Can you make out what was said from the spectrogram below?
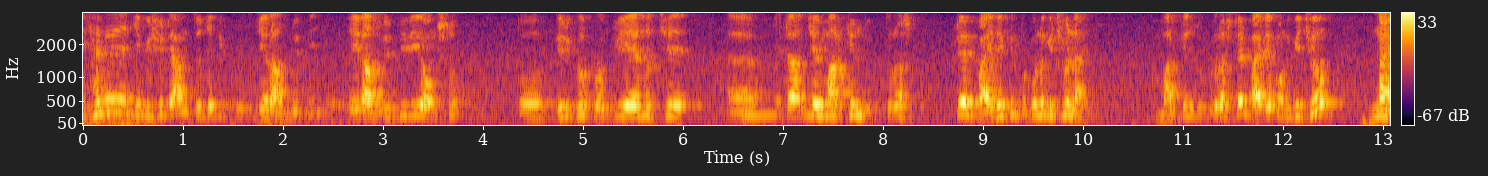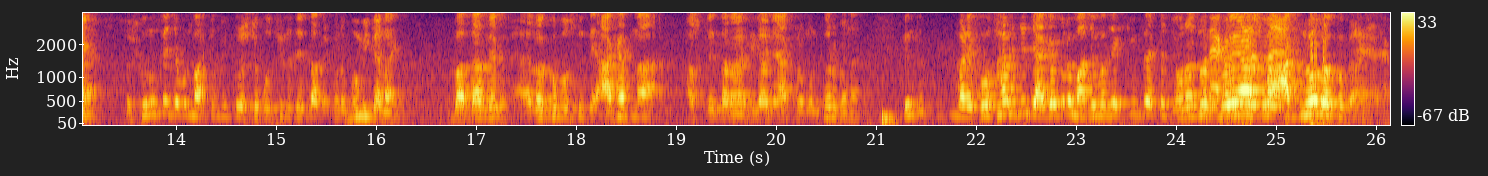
এখানে যে বিষয়টি আন্তর্জাতিক যে রাজনীতি, এই রাজনীতিরই অংশ। তো দীর্ঘ প্রক্রিয়া হচ্ছে এটা হচ্ছে মার্কিন যুক্তরাষ্ট্রের বাইরে কিন্তু কোনো কিছু নাই। মার্কিন যুক্তরাষ্ট্রের বাইরে কোনো কিছু নাই। তো শুরুতে যেমন মার্কিন যুক্তরাষ্ট্র বলছিল যে তাদের কোনো ভূমিকা নাই বা তাদের লক্ষ্যবস্তুতে আঘাত না আসলে তারা ইরানে আক্রমণ করবে না। কিন্তু মানে কোথার যে জায়গাগুলো মাঝে মাঝে কিন্তু একটা জোরালো মানে এখন প্রয়াস বা আসলে- আগ্রহ লক্ষ্য করা যায়। হ্যাঁ,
